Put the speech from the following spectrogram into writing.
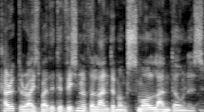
characterized by the division of the land among small landowners.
